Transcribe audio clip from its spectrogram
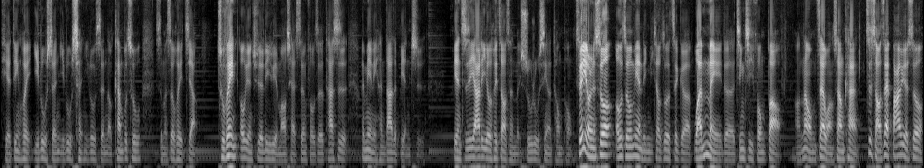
铁定会一路升，一路升，一路升哦，看不出什么时候会降，除非欧元区的利率也毛起来升，否则它是会面临很大的贬值，贬值压力又会造成输入性的通膨，所以有人说欧洲面临叫做这个完美的经济风暴。好，那我们再往上看，至少在八月的时候，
